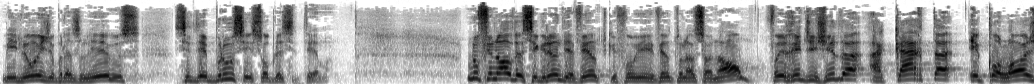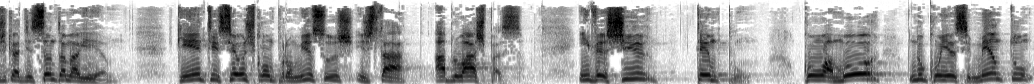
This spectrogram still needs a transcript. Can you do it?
milhões de brasileiros se debrucem sobre esse tema. No final desse grande evento, que foi um evento nacional, foi redigida a Carta Ecológica de Santa Maria, que entre seus compromissos está, abro aspas, investir tempo com amor no conhecimento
